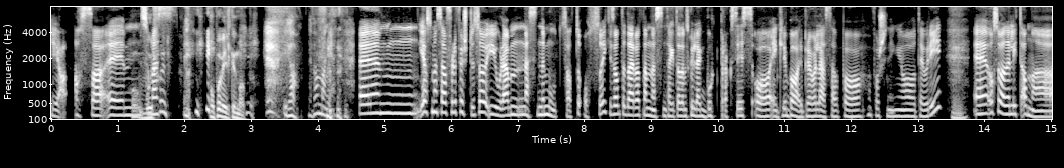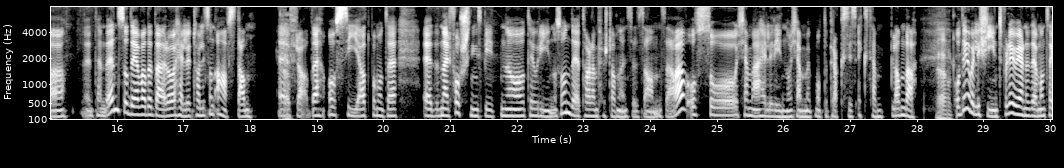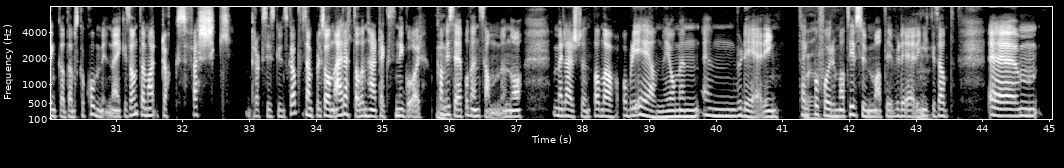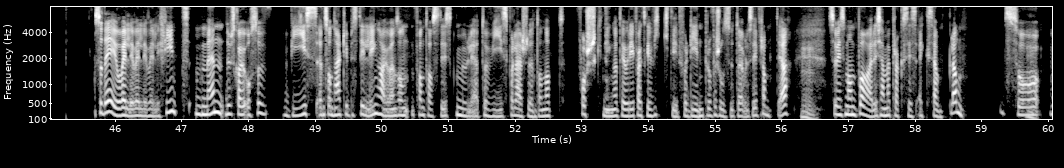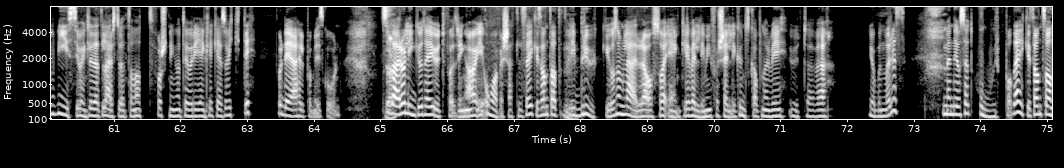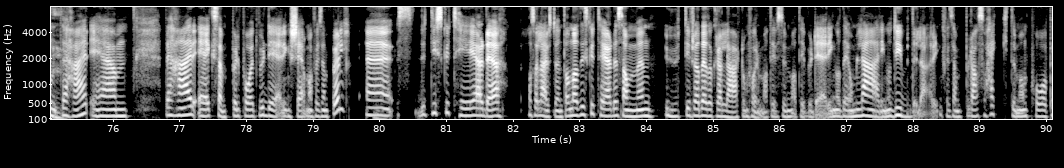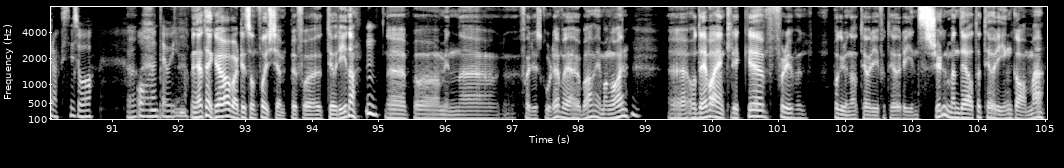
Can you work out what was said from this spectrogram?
Ja, altså um, hvorfor? og på hvilken måte? ja, det var mange. Um, ja, som jeg sa, For det første så gjorde de nesten det motsatte også. ikke sant? Det der At de nesten tenkte at de skulle legge bort praksis og egentlig bare prøve å lese opp på forskning og teori. Mm. Uh, og så var det litt annen tendens, og det var det der å heller ta litt sånn avstand ja. fra det. Og si at på en måte eh, den der forskningsbiten og teorien og sånn, det tar de førsteamanuensisene seg av. Og så kommer jeg heller inn og kommer med på en måte praksiseksemplene, da. Ja, okay. Og det er jo veldig fint, for det er jo gjerne det man tenker at de skal komme inn med. ikke sant? De har dagsfersk praksiskunnskap. Eksempel sånn, jeg retta denne teksten i går, kan mm. vi se på den sammen og, med lærerstudentene da, og bli enige om en, en vurdering. Tenk på formativ, summativ vurdering, mm. ikke sant. Um, så det er jo veldig, veldig veldig fint. Men du skal jo også vise en sånn her type stilling har jo en sånn fantastisk mulighet til å vise for lærerstudentene at forskning og teori faktisk er viktig for din profesjonsutøvelse i framtida. Mm. Så hvis man bare kommer med praksiseksemplene, så mm. viser jo egentlig det til lærerstudentene at forskning og teori egentlig ikke er så viktig. For det jeg holder på med i skolen. Så ja. der ligger jo det utfordringa i oversettelse. ikke sant? At vi mm. bruker jo som lærere også egentlig veldig mye forskjellig kunnskap når vi utøver jobben vår. Men det å sette ord på det, ikke sant. Sånn, mm. det, her er, det her er eksempel på et vurderingsskjema, for eksempel. Eh, diskuter det altså lærerstudentene, da diskuterer det sammen ut ifra det dere har lært om formativ summativ vurdering, og det om læring og dybdelæring, f.eks. Så hekter man på praksis og, ja. og den teorien. Da. Men jeg tenker jeg har vært litt sånn forkjemper for teori, da. Mm. Eh, på min uh, forrige skole, hvor jeg jobba i mange år. Mm. Uh, og det var egentlig ikke fordi, av teori for teoriens skyld, men det at teorien ga meg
